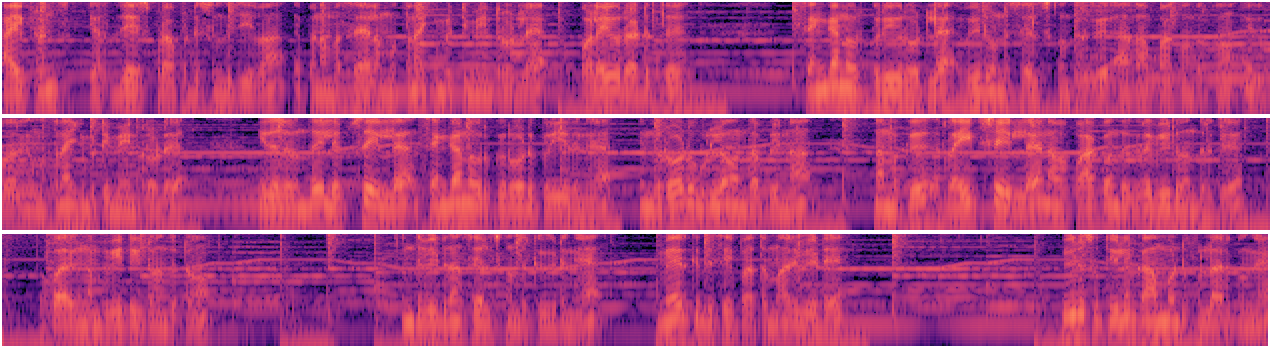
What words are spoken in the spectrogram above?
Hi friends SJS ப்ராப்பர்ட்டிஸ்லேருந்து ஜீவா. இப்போ நம்ம சேலம் முத்தநாய்க்கும்பட்டி மெயின் ரோட்டில் பழையூர் அடுத்து செங்கானூர் பிரிவு ரோட்டில் வீடு ஒன்று சேல்ஸ்க்கு வந்திருக்கு. அதான் பார்க்க வந்திருக்கோம். இது பாருங்கள் முத்தநாய்க்கும்பட்டி மெயின் ரோடு இதிலிருந்து லெஃப்ட் சைடில் செங்கானூருக்கு ரோடு பிரியுதுங்க. இந்த ரோடு உள்ளே வந்து அப்படின்னா நமக்கு ரைட் சைடில் நம்ம பார்க்க வந்திருக்கிற வீடு வந்திருக்கு. இப்போ பாருங்கள் நம்ம வீட்டுக்கிட்ட வந்துட்டோம். இந்த வீடு தான் சேல்ஸுக்கு வந்திருக்கு வீடுங்க. மேற்கு திசை பார்த்த மாதிரி வீடு. வீடு சுற்றிலும் காம்பவுண்டு ஃபுல்லாக இருக்குங்க.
